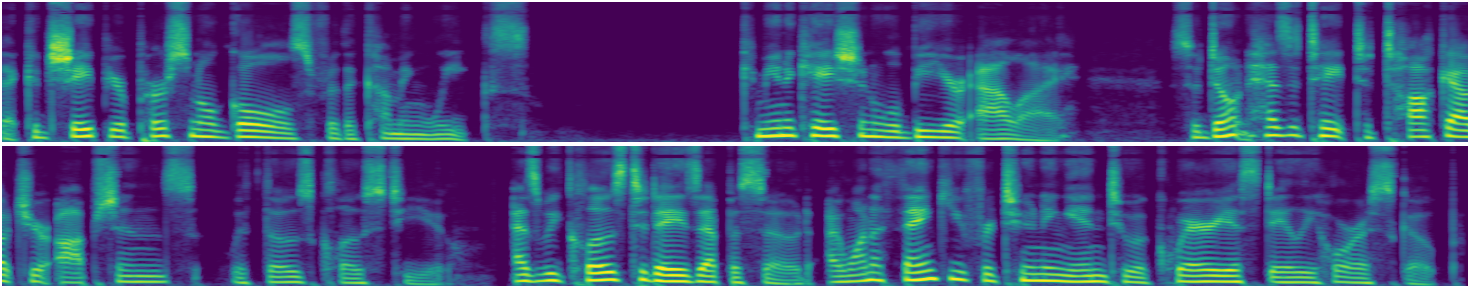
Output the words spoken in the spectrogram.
that could shape your personal goals for the coming weeks. Communication will be your ally, so don't hesitate to talk out your options with those close to you. As we close today's episode, I want to thank you for tuning in to Aquarius Daily Horoscope.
